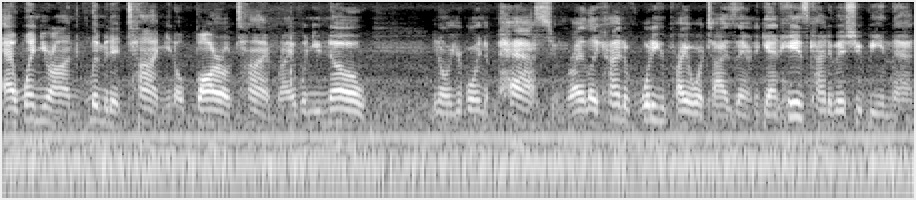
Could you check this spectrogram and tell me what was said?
at when you're on limited time, you know, borrowed time, right? When you know, you know, you're going to pass soon, right? Like kind of what do you prioritize there? And again, his kind of issue being that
